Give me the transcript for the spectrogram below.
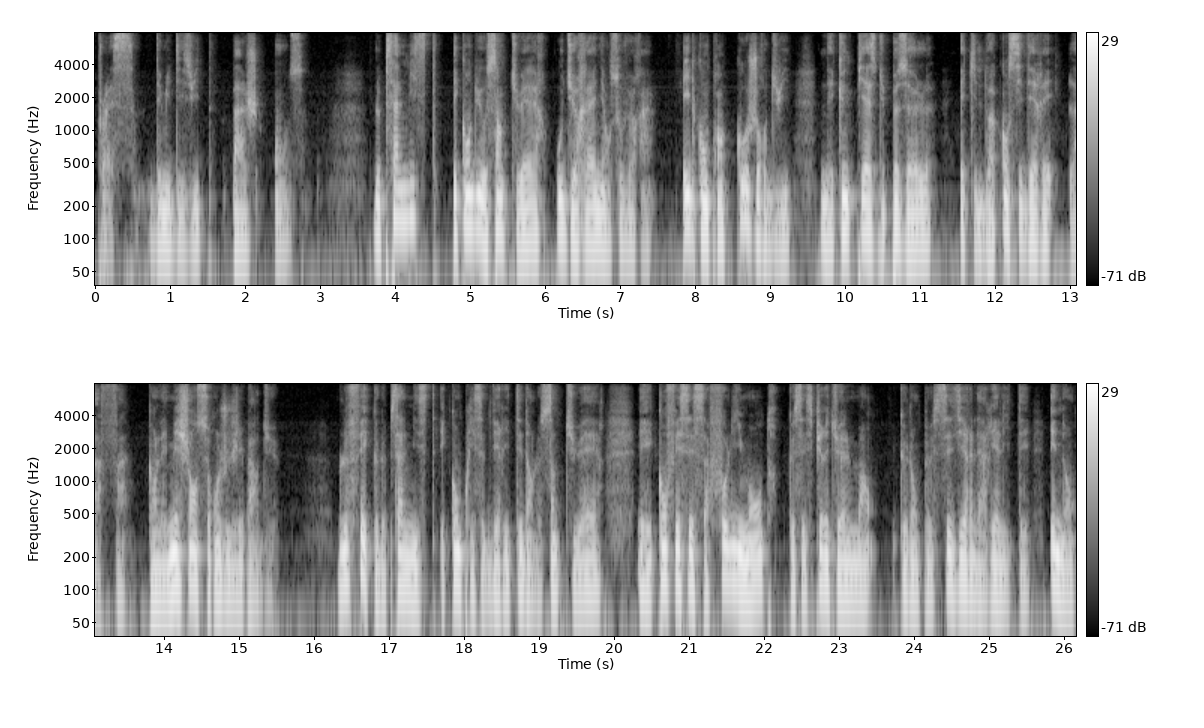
Press, 2018, page 11. Le psalmiste est conduit au sanctuaire où Dieu règne en souverain et il comprend qu'aujourd'hui n'est qu'une pièce du puzzle et qu'il doit considérer la fin, quand les méchants seront jugés par Dieu. Le fait que le psalmiste ait compris cette vérité dans le sanctuaire et confessé sa folie montre que c'est spirituellement que l'on peut saisir la réalité et non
